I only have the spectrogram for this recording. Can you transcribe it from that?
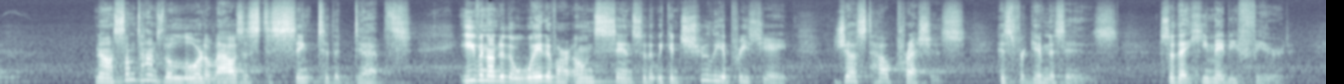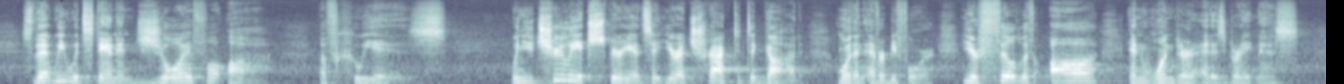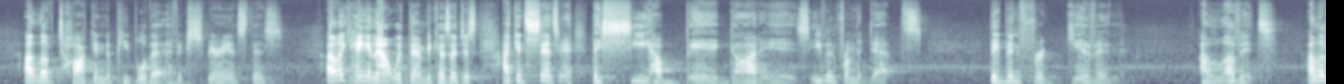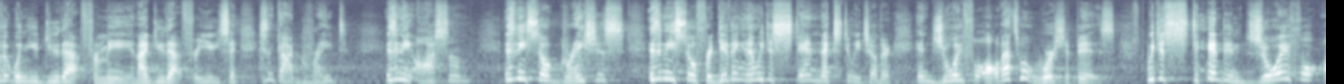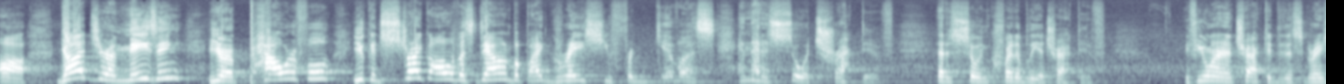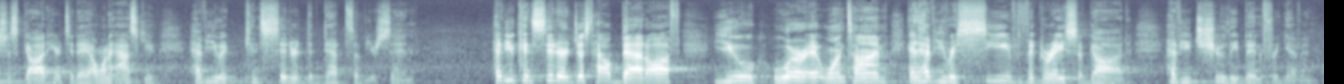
No, sometimes the Lord allows us to sink to the depths, even under the weight of our own sin, so that we can truly appreciate just how precious His forgiveness is, so that He may be feared. so that we would stand in joyful awe of who He is. When you truly experience it, you're attracted to God more than ever before. You're filled with awe and wonder at His greatness. I love talking to people that have experienced this. I like hanging out with them because I just, I can sense eh, they see how big God is, even from the depths. They've been forgiven. I love it. I love it when you do that for me and I do that for you. You say, Isn't God great? Isn't He awesome? Isn't He so gracious? Isn't He so forgiving? And then we just stand next to each other in joyful awe. That's what worship is. We just stand in joyful awe. God, you're amazing. You're powerful. You could strike all of us down, but by grace, you forgive us. And that is so attractive. That is so incredibly attractive. If you aren't attracted to this gracious God here today, I want to ask you have you considered the depths of your sin? Have you considered just how bad off you were at one time? And have you received the grace of God? Have you truly been forgiven?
